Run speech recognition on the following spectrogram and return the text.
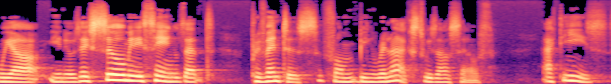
We are, you know, there's so many things that prevent us from being relaxed with ourselves, at ease,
